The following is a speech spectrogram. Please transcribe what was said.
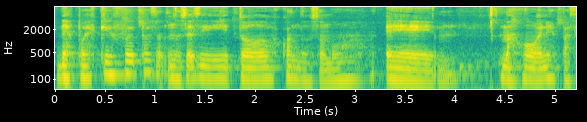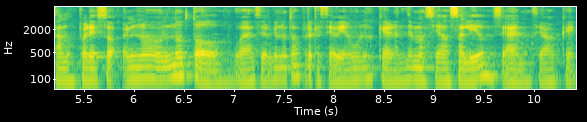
Después que fue pasando, no sé si todos cuando somos... Eh, más jóvenes pasamos por eso. No, no todos, voy a decir que no todos, porque si había unos que eran demasiado salidos, o sea, demasiado que,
